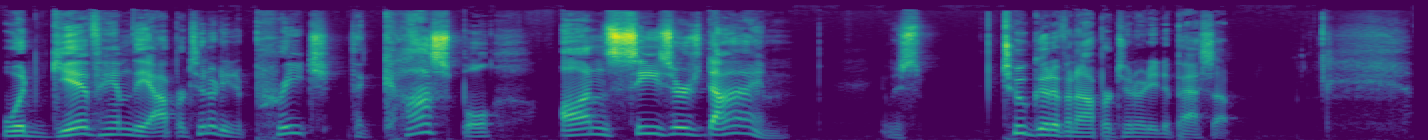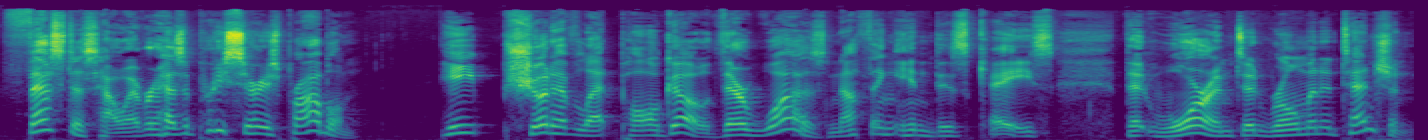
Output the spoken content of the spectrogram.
would give him the opportunity to preach the gospel on Caesar's dime. It was too good of an opportunity to pass up. Festus, however, has a pretty serious problem. He should have let Paul go. There was nothing in this case that warranted Roman attention.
